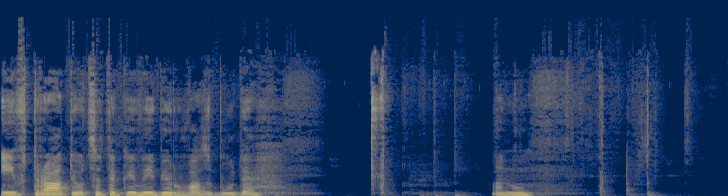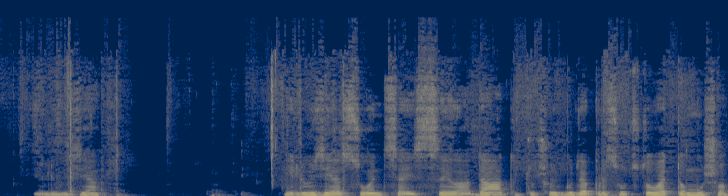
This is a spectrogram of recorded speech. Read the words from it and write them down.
І втрати, оце такий вибір у вас буде. Ану. Ілюзія. Ілюзія сонця і сила. Да? Тут, щось буде присутствувати, тому що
